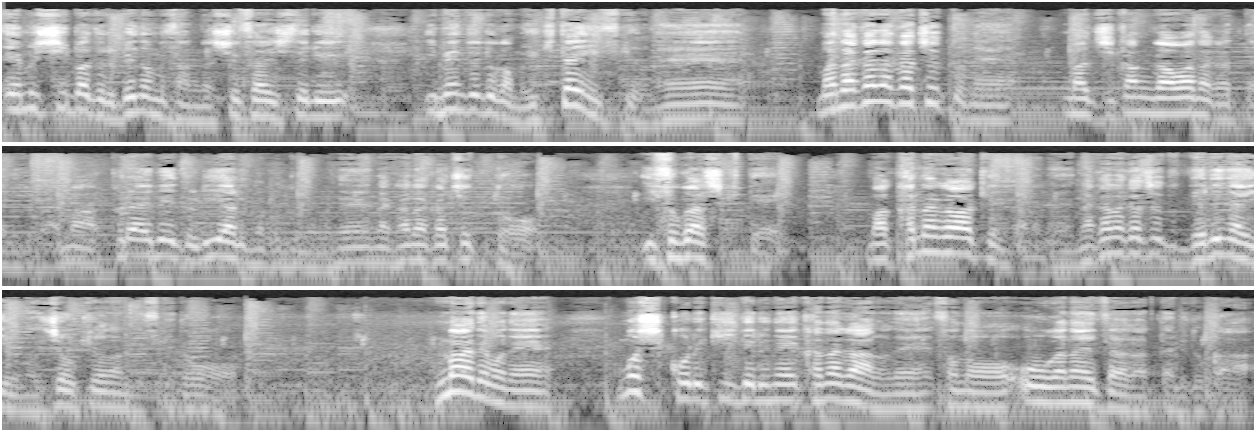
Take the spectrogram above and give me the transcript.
MC バトルベノムさんが主催してるイベントとかも行きたいんですけどね。まあなかなかちょっとね、まあ時間が合わなかったりとか、まあプライベートリアルなことでもね、なかなかちょっと忙しくて、まあ神奈川県からね、なかなかちょっと出れないような状況なんですけど、まあでもね、もしこれ聞いてるね、神奈川のね、そのオーガナイザーだったりとか、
